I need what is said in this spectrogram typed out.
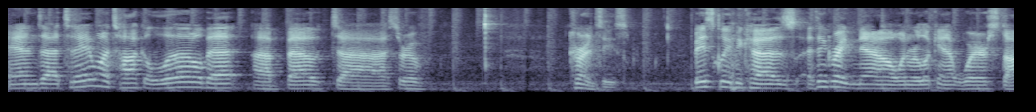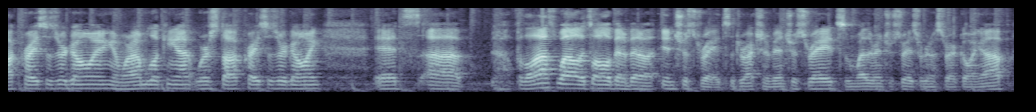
And uh, today I want to talk a little bit about uh, sort of currencies. Basically, because I think right now, when we're looking at where stock prices are going and where I'm looking at where stock prices are going, it's uh, for the last while, it's all been about interest rates, the direction of interest rates, and whether interest rates are going to start going up,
